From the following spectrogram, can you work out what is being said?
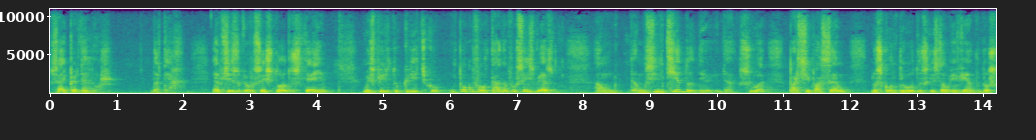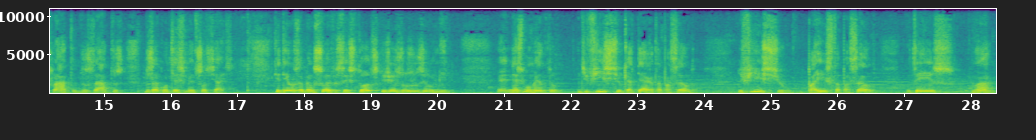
sai perdedor da Terra. É preciso que vocês todos tenham um espírito crítico um pouco voltado a vocês mesmos, a um, a um sentido de, da sua participação nos conteúdos que estão vivendo, dos fatos, dos atos, dos acontecimentos sociais. Que Deus abençoe vocês todos, que Jesus os ilumine. É, nesse momento difícil que a Terra está passando, difícil o país está passando, UTIs não é?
